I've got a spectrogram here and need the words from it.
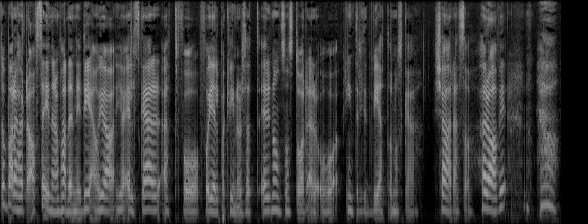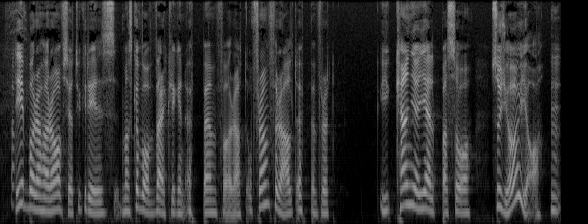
De bara hört av sig när de hade en idé och jag, jag älskar att få, få hjälpa kvinnor. Så att är det någon som står där och inte riktigt vet om de ska köra så hör av er. Ja, det är bara att höra av sig. Jag tycker det är, man ska vara verkligen öppen för att, och framförallt öppen för att kan jag hjälpa så så gör jag. Mm.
